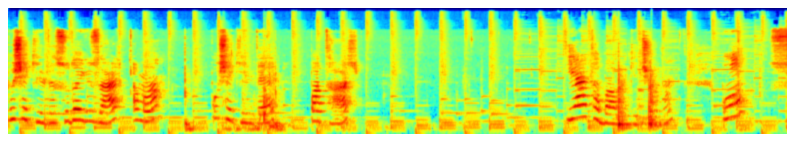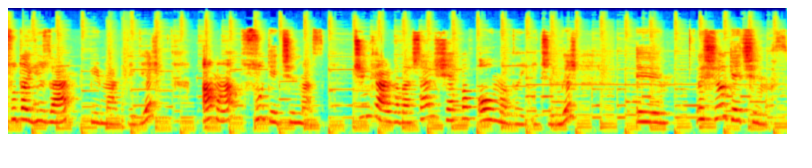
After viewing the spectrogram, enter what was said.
bu şekilde suda yüzer ama bu şekilde batar. Diğer tabağıma geçiyorum. Bu suda yüzen bir maddedir ama su geçirmez. Çünkü arkadaşlar şeffaf olmadığı içindir. Ee, ışığı geçirmez.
